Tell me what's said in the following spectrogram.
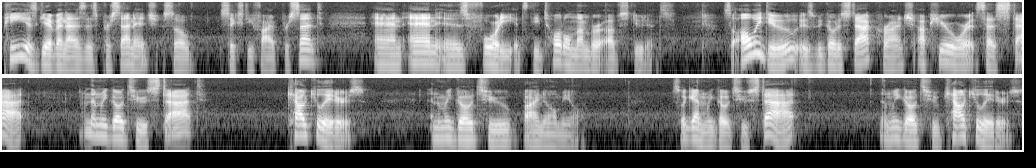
P is given as this percentage, so 65%, and N is 40. It's the total number of students. So all we do is we go to StatCrunch up here where it says stat, and then we go to stat, calculators, and then we go to binomial. So again, we go to stat, then we go to calculators,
